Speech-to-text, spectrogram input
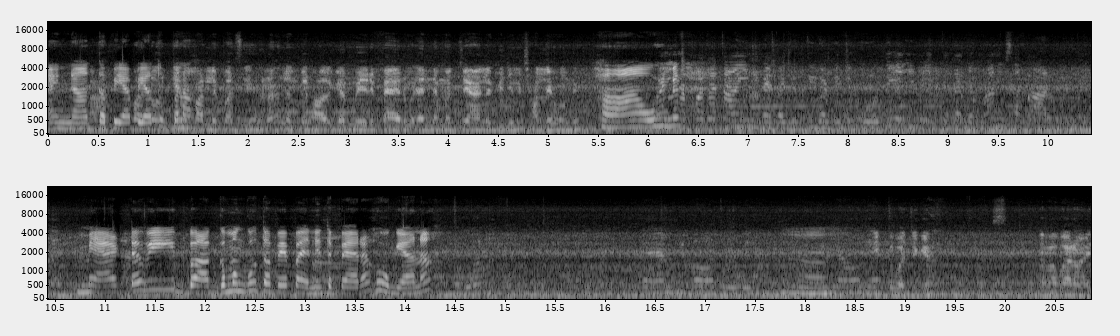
ਇੰਨਾ ਤਪਿਆ ਪਿਆ ਧੁੱਪ ਨਾਲ ਪਰਲੇ ਪਾਸੇ ਹਨਾ ਲੰਗਰ ਹਾਲ ਗਿਆ ਮੇਰੇ ਪੈਰ ਐਨੇ ਮੱਚੇ ਐ ਲੱਗੇ ਜਿਵੇਂ ਛਾਲੇ ਹੋਣਗੇ। ਹਾਂ ਉਹੀ ਮੈਂ ਆਪਾਂ ਤਾਂ ਤਾਂ ਹੀ ਨਹੀਂ ਮੈਂ ਤਾਂ ਜੁੱਤੀ ਗੱਡੀ 'ਚ ਖੋਲਦੀ ਹੈ ਜੀ ਮੈਂ ਇੱਥੇ ਤਾਂ ਜਮਾ ਨਹੀਂ ਸਕਾਲ ਮੈਟ ਵੀ ਬੱਗ ਮੰਗੂ ਤਪੇ ਪਏ ਨੇ ਦੁਪਹਿਰਾ ਹੋ ਗਿਆ ਨਾ। ਟਾਈਮ ਵੀ ਬਹੁਤ ਹੋ ਗਿਆ। ਹੋ। ਗਿਆ। 1 ਵੱਜ ਗਿਆ। ਸਵਾ 12 ਆਏ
